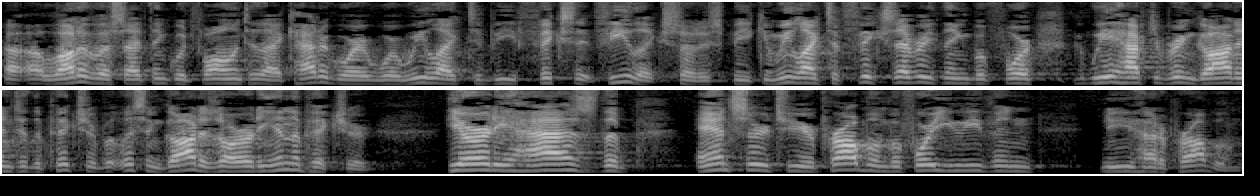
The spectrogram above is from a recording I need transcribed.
a, a lot of us, I think, would fall into that category where we like to be fix it Felix, so to speak. And we like to fix everything before we have to bring God into the picture. But listen, God is already in the picture. He already has the answer to your problem before you even knew you had a problem.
